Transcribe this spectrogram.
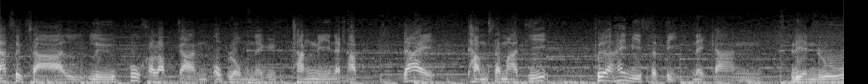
นักศึกษาหรือผู้เข้ารับการอบรมในครั้งนี้นะครับ ได้ ทำสมาธิเพื่อให้มีสติในการเรียนรู้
